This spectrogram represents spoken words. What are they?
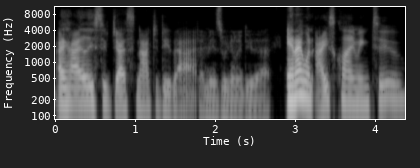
I highly suggest not to do that. That means we're gonna do that. And I went ice climbing too.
